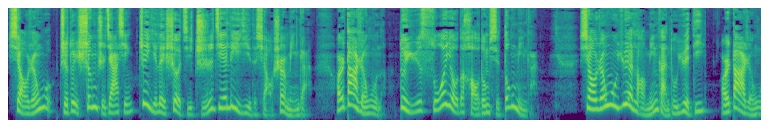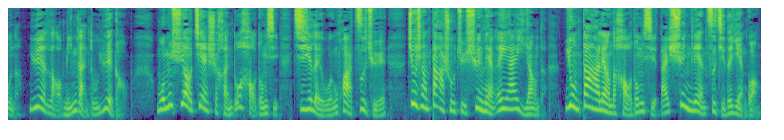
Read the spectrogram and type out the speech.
小人物只对升职加薪这一类涉及直接利益的小事儿敏感，而大人物呢，对于所有的好东西都敏感。小人物越老敏感度越低，而大人物呢，越老敏感度越高。我们需要见识很多好东西，积累文化自觉，就像大数据训练 AI 一样的，用大量的好东西来训练自己的眼光。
